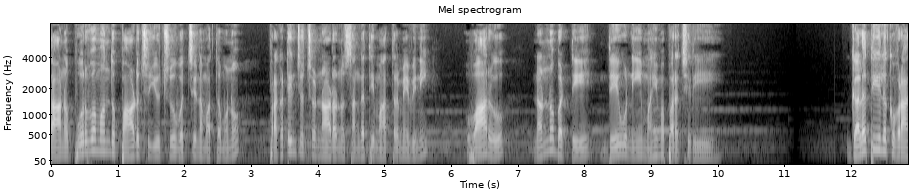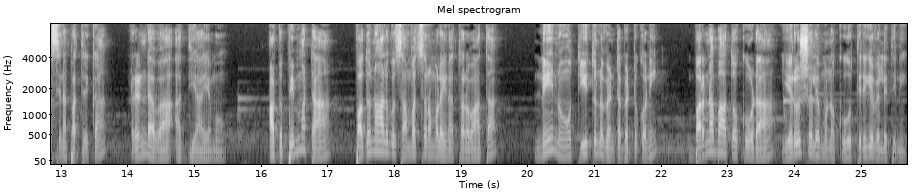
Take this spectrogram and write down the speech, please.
తాను పూర్వమందు పాడుచుయుచు వచ్చిన మతమును ప్రకటించుచున్నాడను సంగతి మాత్రమే విని వారు నన్ను బట్టి దేవుని మహిమపరచిరి. గలతీయులకు వ్రాసిన పత్రిక రెండవ అధ్యాయము. అటు పిమ్మట పదునాలుగు సంవత్సరములైన తరువాత నేను తీతును వెంటబెట్టుకొని బర్ణబాతో కూడా ఎరుషలెమునకు తిరిగి వెళ్ళి తిని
